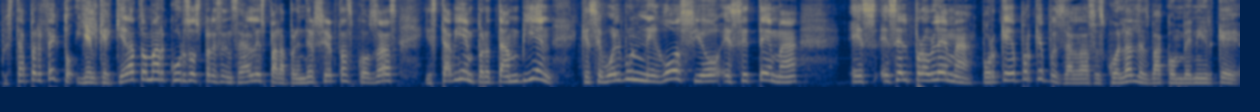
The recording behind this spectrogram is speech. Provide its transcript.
pues está perfecto. Y el que quiera tomar cursos presenciales para aprender ciertas cosas, está bien, pero también que se vuelva un negocio ese tema es, el problema. ¿Por qué? Porque pues a las escuelas les va a convenir que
